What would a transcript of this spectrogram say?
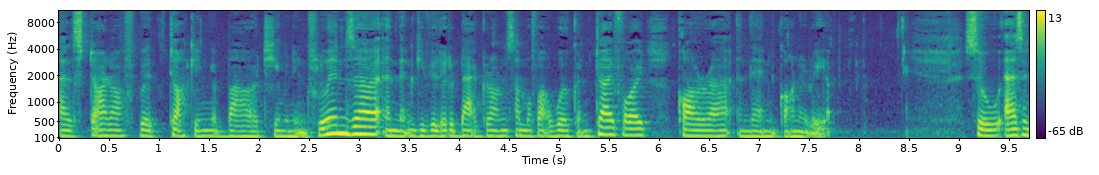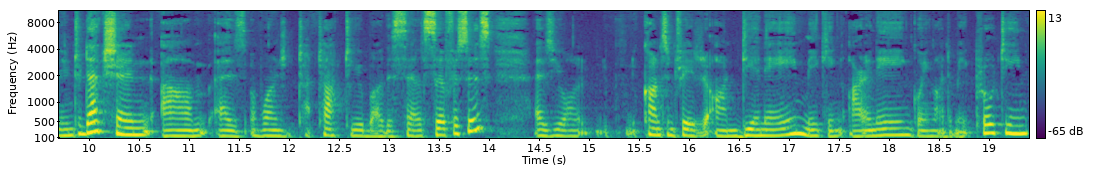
I'll start off with talking about human influenza and then give you a little background on some of our work on typhoid, cholera, and then gonorrhea. So, as an introduction, um, as I wanted to talk to you about the cell surfaces, as you all concentrated on DNA, making RNA, going on to make protein,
